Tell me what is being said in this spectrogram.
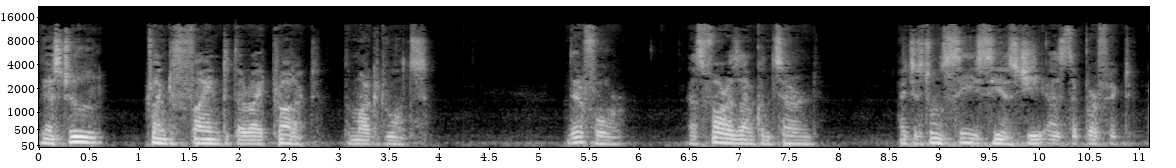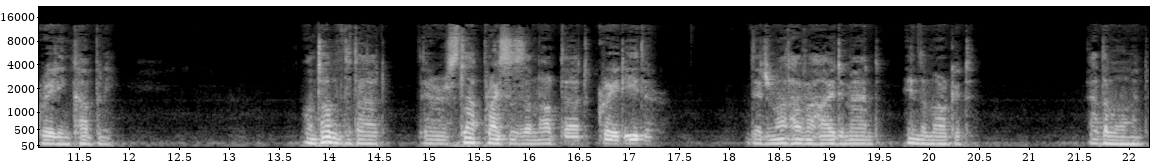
They are still trying to find the right product the market wants. Therefore, as far as I'm concerned, I just don't see CSG as the perfect grading company. On top of that, their slab prices are not that great either. They do not have a high demand in the market at the moment.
